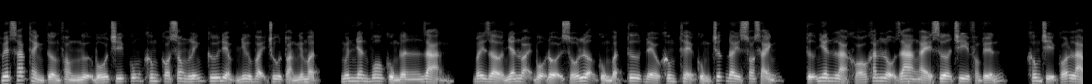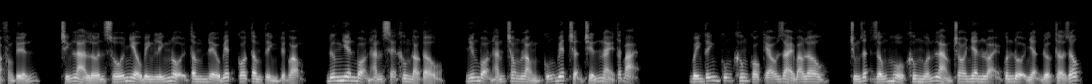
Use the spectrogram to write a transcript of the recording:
huyết sắc thành tường phòng ngự bố trí cũng không có song lĩnh cứ điểm như vậy chu toàn nghiêm mật, nguyên nhân vô cùng đơn giản, bây giờ nhân loại bộ đội số lượng cùng vật tư đều không thể cùng trước đây so sánh, tự nhiên là khó khăn lộ ra ngày xưa chi phòng tuyến, không chỉ có là phòng tuyến, chính là lớn số nhiều binh lính nội tâm đều biết có tâm tình tuyệt vọng, đương nhiên bọn hắn sẽ không đào tẩu, nhưng bọn hắn trong lòng cũng biết trận chiến này thất bại. Bình tĩnh cũng không có kéo dài bao lâu, chúng rất giống hồ không muốn làm cho nhân loại quân đội nhận được thở dốc,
